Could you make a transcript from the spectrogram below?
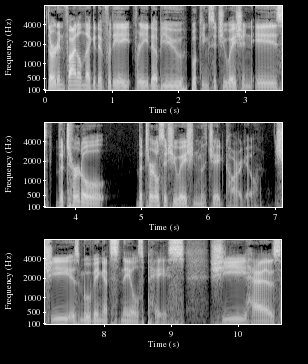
Third and final negative for the for the AW booking situation is the turtle the turtle situation with Jade Cargill. She is moving at snail's pace. She has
